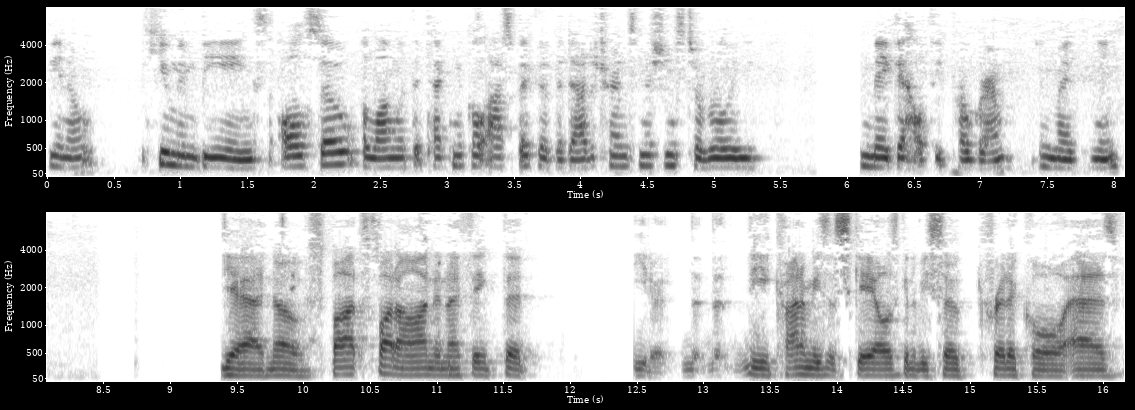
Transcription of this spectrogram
you know, human beings also, along with the technical aspect of the data transmissions to really make a healthy program, in my opinion. Yeah, no, spot spot on, and I think that you know the, the economies of scale is going to be so critical as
